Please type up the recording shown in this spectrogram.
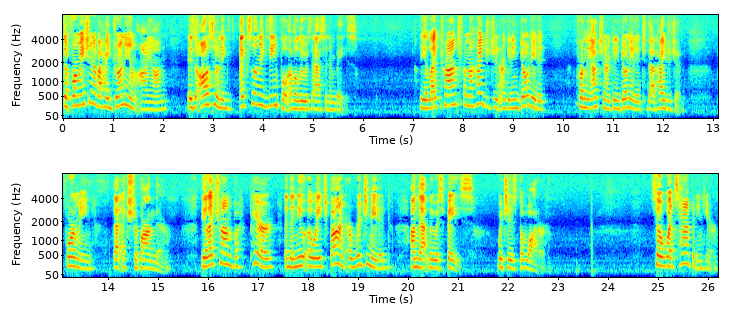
The formation of a hydronium ion is also an ex excellent example of a Lewis acid and base. The electrons from the hydrogen are getting donated from the oxygen are getting donated to that hydrogen, forming that extra bond there. The electron pair and the new OH bond originated on that Lewis base, which is the water. So what's happening here?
